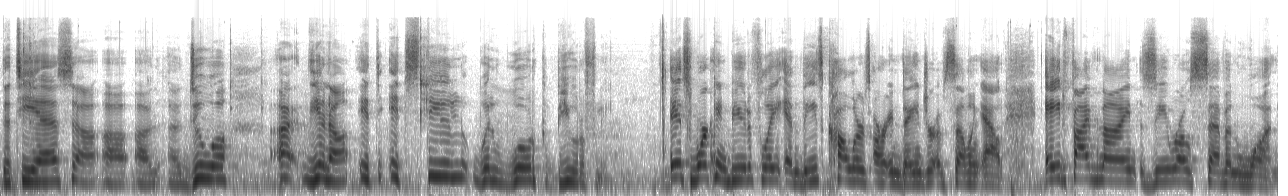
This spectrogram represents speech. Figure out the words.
the TS uh, uh, uh, Duo, uh, you know, it, it still will work beautifully. It's working beautifully, and these colors are in danger of selling out. 859071.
